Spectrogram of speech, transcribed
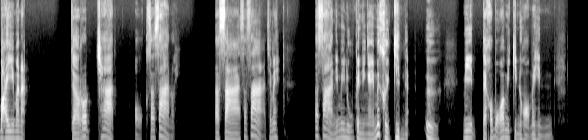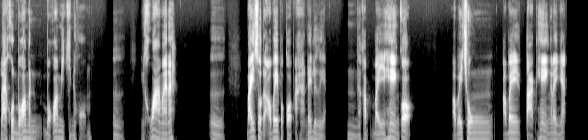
ใบมันอะจะรสชาติออกซ่าๆหน่อยซาซาซาซาใช่ไหมซาซาๆนี่ไม่รู้เป็นยังไง ไม่เคยกินอะเออ มีแต่เขาบอกว่ามีกลิ่นหอมมาเห็น หลายคนบอกว่ามันบอกว่ามีกลิ่นหอม เออเห็นเขาว่ามานะเออ ใบสดเอาไปประกอบอาหารได้เลยอะอืมนะครับ ใบแห้งก็ เอาไปชง เอาไปตากแห้งอะไรเงี้ย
